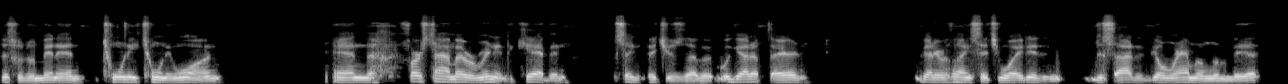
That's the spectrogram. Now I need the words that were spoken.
This would have been in 2021. And first time I ever rented the cabin, seen pictures of it. We got up there and got everything situated and decided to go rambling a little bit.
